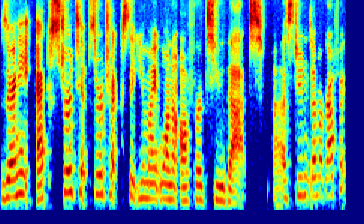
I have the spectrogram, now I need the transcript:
Is there any extra tips or tricks that you might want to offer to that uh, student demographic?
